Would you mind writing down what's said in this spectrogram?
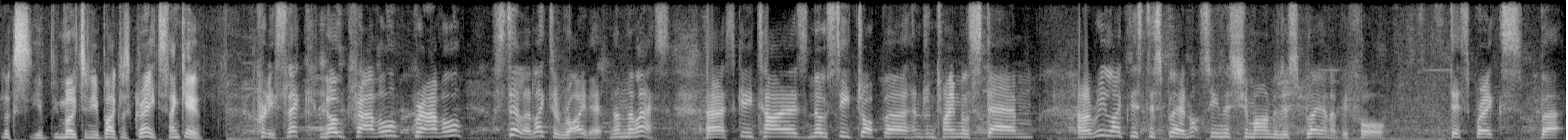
looks your, your motor and your bike looks great. Thank you. Pretty slick, no travel, gravel. Still, I'd like to ride it nonetheless. Uh, skinny tyres, no seat drop, uh, 120mm stem, and I really like this display. I've not seen this Shimano display on it before. Disc brakes, but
